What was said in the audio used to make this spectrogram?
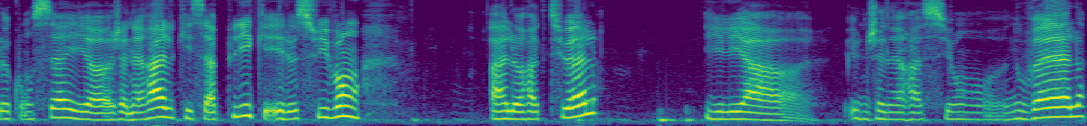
le conseil euh, général qui s'applique est le suivant. À l'heure actuelle, il y a une génération nouvelle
